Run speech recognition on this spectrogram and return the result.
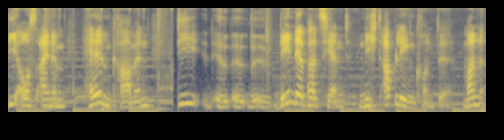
die aus einem Helm kamen, die, äh, äh, den der Patient nicht ablegen konnte. Man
